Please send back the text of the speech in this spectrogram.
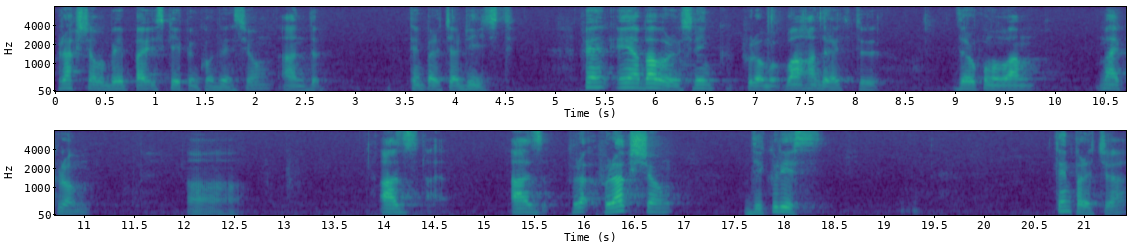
fraction of vapor escaping condensation and temperature reached. When air bubble shrink from 100 to 0.1 micron, uh, as, as fra fraction decrease, temperature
